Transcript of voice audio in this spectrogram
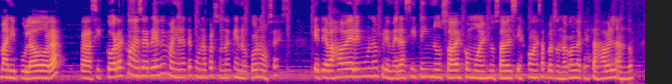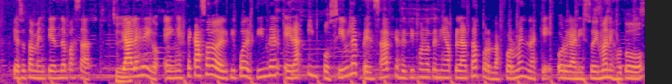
manipuladora. O sea, si corres con ese riesgo, imagínate con una persona que no conoces, que te vas a ver en una primera cita y no sabes cómo es, no sabes si es con esa persona con la que estás hablando, que eso también tiende a pasar. Sí. Ya les digo, en este caso lo del tipo del Tinder era imposible pensar que ese tipo no tenía plata por la forma en la que organizó y manejó todo.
